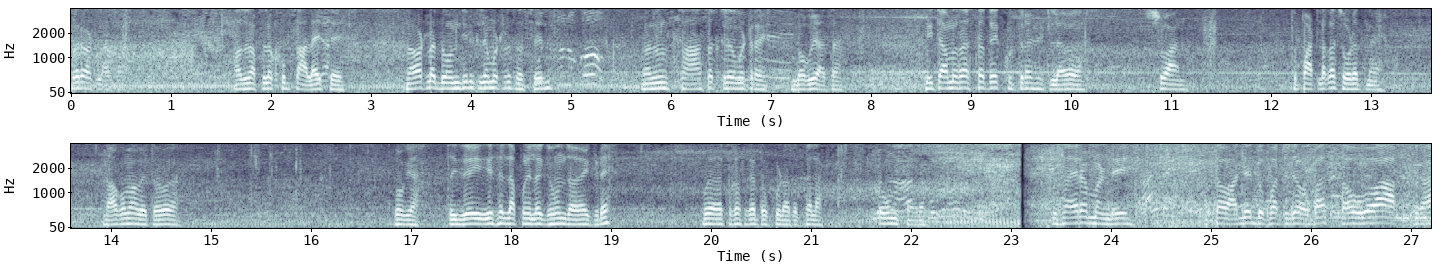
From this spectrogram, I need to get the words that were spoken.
बरं वाटलं आता. अजून आपल्याला खूप चालायचं आहे मला वाटलं दोन तीन किलोमीटरच असेल. अजून सहा सात किलोमीटर आहे. बघूया आता. इथं आम्हाला रस्त्यात एक कुत्रा भेटला बघा. श्वान. तो पाटला का सोडत नाही. मागोमाग येतो बघा. बघूया. तर जे असेल आपण याला घेऊन जाऊया इकडे. बघायचं कसं काय तो पुढं आता चला. ओम सारा तो सायरा मंडई आता वाजले दुपारच्या जवळपास सव्वा अकरा.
